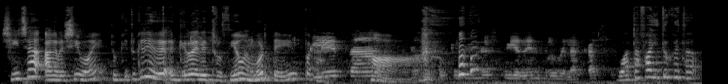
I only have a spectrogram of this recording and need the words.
Sinsa agresivo, ¿eh? ¿Tú, tú quieres guerra de destrucción y muerte, ¿eh? Pa'. Bicicleta. Ah. No sé por qué no estoy adentro de la casa. What the fuck, ¿y tú qué tal?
